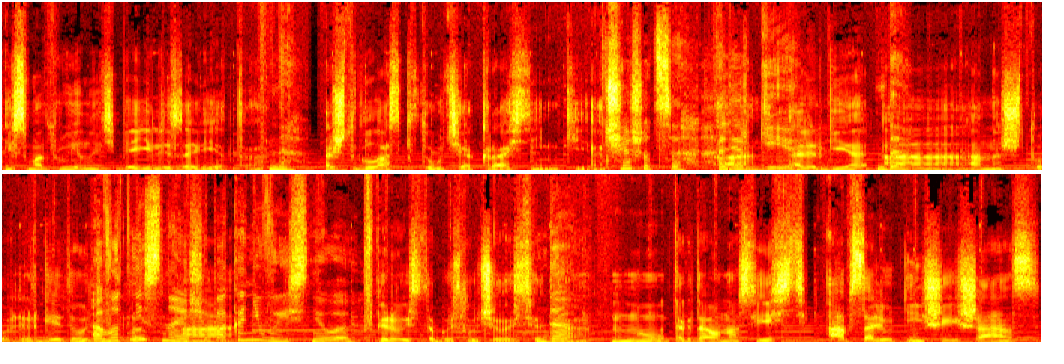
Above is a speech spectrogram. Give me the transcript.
И смотрю я на тебя, Елизавета. Да. А что глазки-то у тебя красненькие? Чешутся? А, Аллергия. аллергия. Да. А, а на что? Аллергия это А вот не знаю, еще А, пока не выяснила. Впервые с тобой случилось это? Да. Ну, тогда у нас есть абсолютнейший шанс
